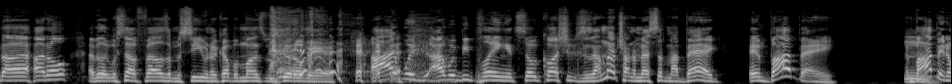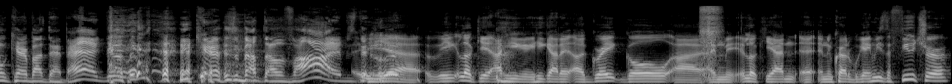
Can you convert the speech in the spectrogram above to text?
uh, huddle. I'd be like, "What's up, fellas? I'm gonna see you in a couple months. What's good over here?" I would, I would be playing it so cautious because I'm not trying to mess up my bag. And Mbappe. Mm. Mbappe don't care about that bag, dude. he cares about the vibes, dude. Yeah, look, yeah, he he got a, a great goal. Uh, I mean, look, he had an, an incredible game. He's the future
